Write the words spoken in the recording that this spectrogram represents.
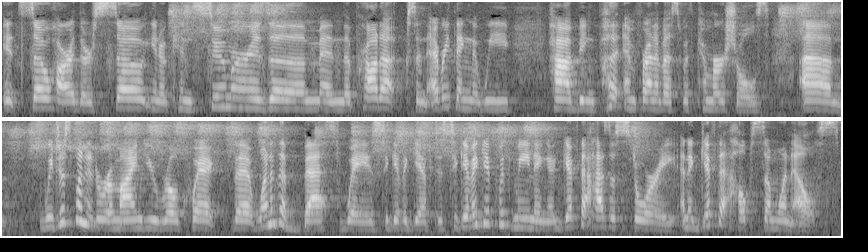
it's so hard. There's so, you know, consumerism and the products and everything that we have being put in front of us with commercials. Um, we just wanted to remind you real quick that one of the best ways to give a gift is to give a gift with meaning, a gift that has a story, and a gift that helps someone else.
